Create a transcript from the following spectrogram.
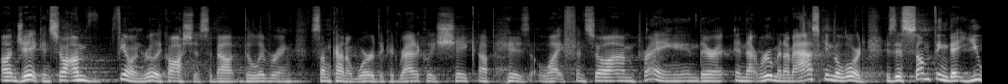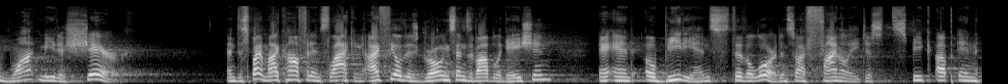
on Jake. And so I'm feeling really cautious about delivering some kind of word that could radically shake up his life. And so I'm praying in there in that room and I'm asking the Lord, is this something that you want me to share? And despite my confidence lacking, I feel this growing sense of obligation and obedience to the Lord. And so I finally just speak up in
